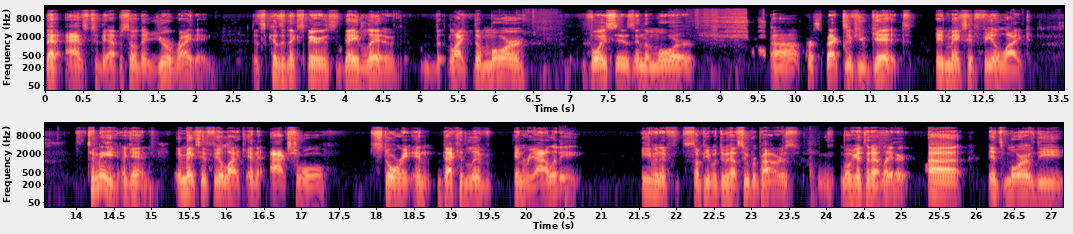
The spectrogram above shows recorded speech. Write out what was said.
that adds to the episode that you're writing. It's because of the experience they lived. Like the more voices and the more uh, perspective you get, it makes it feel like, to me, again, it makes it feel like an actual story in that could live in reality even if some people do have superpowers we'll get to that later uh, it's more of the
